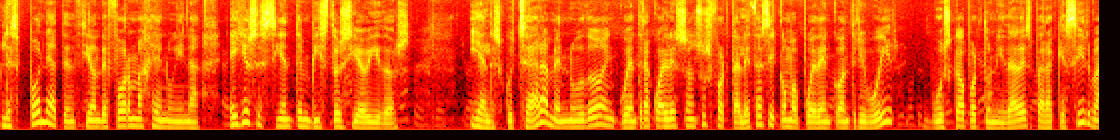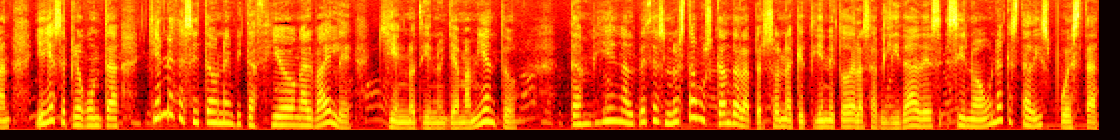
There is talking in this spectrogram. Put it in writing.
les pone atención de forma genuina, ellos se sienten vistos y oídos y al escuchar a menudo encuentra cuáles son sus fortalezas y cómo pueden contribuir. Busca oportunidades para que sirvan y ella se pregunta, ¿quién necesita una invitación al baile? ¿Quién no tiene un llamamiento? También a veces no está buscando a la persona que tiene todas las habilidades, sino a una que está dispuesta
